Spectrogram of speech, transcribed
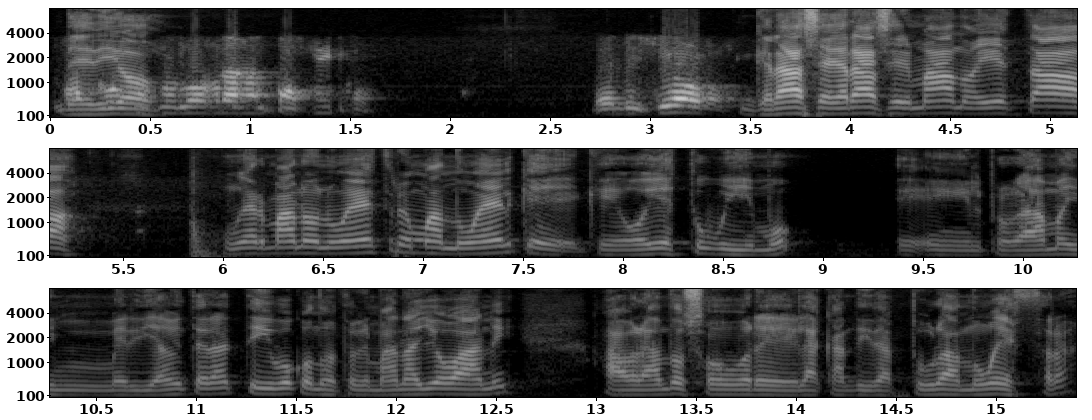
de Dios. Bendiciones. Gracias, gracias, hermano. Ahí está un hermano nuestro, Manuel, que, que hoy estuvimos en el programa Meridiano Interactivo con nuestra hermana Giovanni, hablando sobre la candidatura nuestra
